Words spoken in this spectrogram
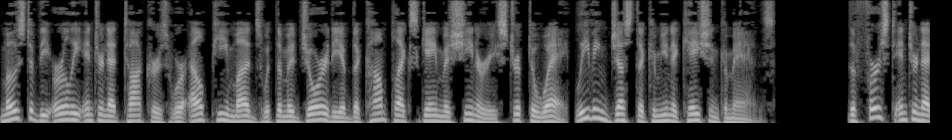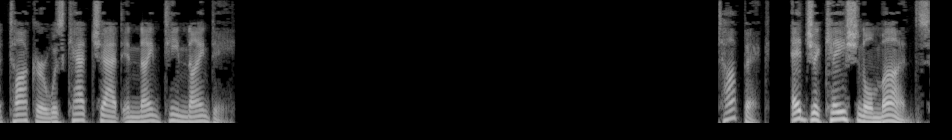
Most of the early Internet Talkers were LP MUDs with the majority of the complex game machinery stripped away, leaving just the communication commands. The first Internet Talker was Cat Chat in 1990. Educational MUDs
